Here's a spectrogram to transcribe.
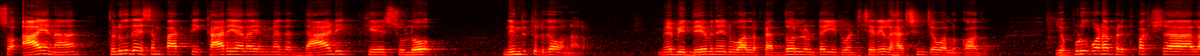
సో ఆయన తెలుగుదేశం పార్టీ కార్యాలయం మీద దాడి కేసులో నిందితుడిగా ఉన్నారు. మేబీ దేవినేని వాళ్ళ పెద్దోళ్ళు ఉంటే ఇటువంటి చర్యలు హర్షించే వాళ్ళు కాదు. ఎప్పుడు కూడా ప్రతిపక్షాల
